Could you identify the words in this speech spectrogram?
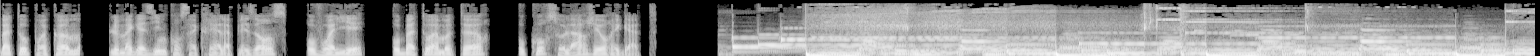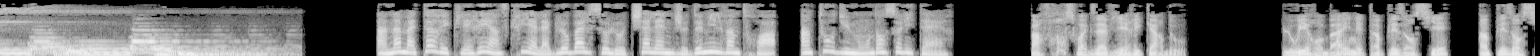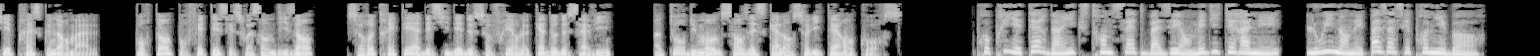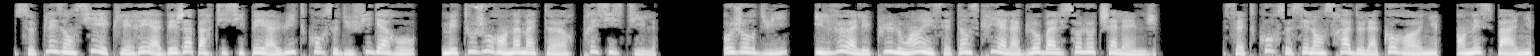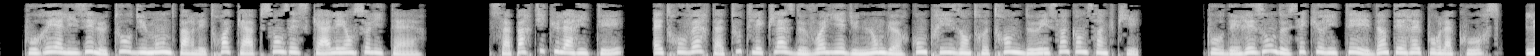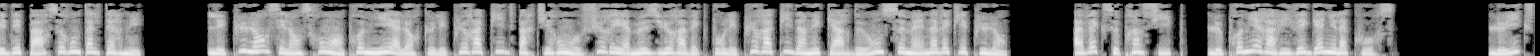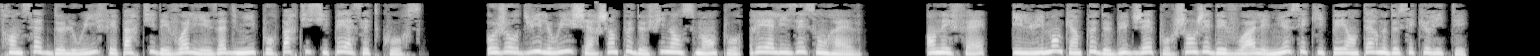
Bateau.com, le magazine consacré à la plaisance, aux voiliers, aux bateaux à moteur, aux courses au large et aux régates. Un amateur éclairé inscrit à la Global Solo Challenge 2023, un tour du monde en solitaire. Par François-Xavier Ricardou. Louis Robine est un plaisancier, un plaisancier presque normal. Pourtant pour fêter ses 70 ans, ce retraité a décidé de s'offrir le cadeau de sa vie, un tour du monde sans escale en solitaire en course. Propriétaire d'un X37 basé en Méditerranée, Louis n'en est pas à ses premiers bords. Ce plaisancier éclairé a déjà participé à huit courses du Figaro, mais toujours en amateur, précise-t-il. Aujourd'hui, il veut aller plus loin et s'est inscrit à la Global Solo Challenge. Cette course s'élancera de la Corogne, en Espagne, pour réaliser le tour du monde par les trois caps sans escale et en solitaire. Sa particularité, être ouverte à toutes les classes de voiliers d'une longueur comprise entre 32 et 55 pieds. Pour des raisons de sécurité et d'intérêt pour la course, les départs seront alternés. Les plus lents s'élanceront en premier alors que les plus rapides partiront au fur et à mesure avec pour les plus rapides un écart de 11 semaines avec les plus lents. Avec ce principe, le premier arrivé gagne la course. Le X37 de Louis fait partie des voiliers admis pour participer à cette course. Aujourd'hui Louis cherche un peu de financement pour réaliser son rêve. En effet, il lui manque un peu de budget pour changer des voiles et mieux s'équiper en termes de sécurité.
